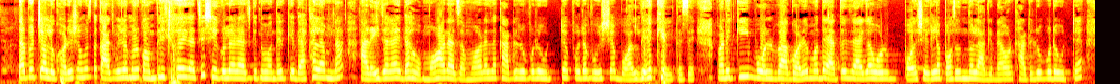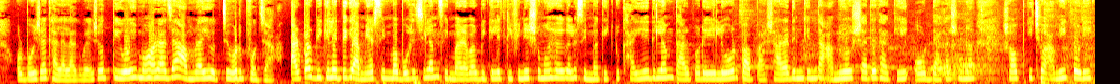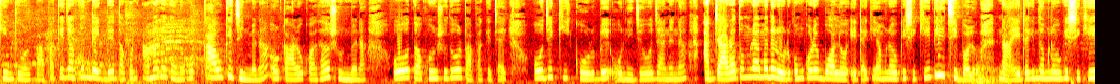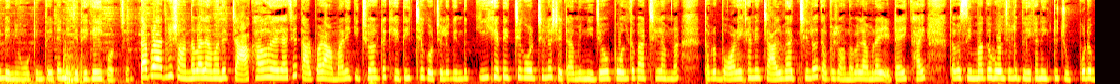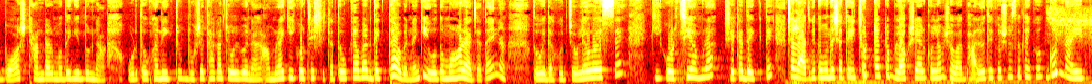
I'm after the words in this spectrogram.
চলো তারপর চলো, ঘরের সমস্ত কাজ বাজ আমার কমপ্লিট হয়ে গেছে, সেগুলো আর আজকে তোমাদেরকে দেখালাম না। আর এই জায়গায় দেখো, মহারাজা মহারাজা খাটের উপরে উঠটা পড়ে বসে বল দিয়ে খেলতেছে। মানে কি বলবা, ঘরের মধ্যে এত জায়গা, ওর সেগুলো পছন্দ লাগে না। ওর খাটের উপরে উঠতে ওর বসে খেলা লাগবে। সত্যি, ওই মহারাজা আমরাই হচ্ছে ওর প্রজা। তারপর বিকেলের দিকে আমি আর সিম্বা বসেছিলাম। সিম্বার আবার বিকেলের টিফিনের সময় হয়ে গেল। সিম্বাকে একটু খাইয়ে দিলাম। তারপরে এলো ওর পাপা। সারাদিন কিন্তু আমি ওর সাথে থাকি। ওর দেখাশোনা সব কিছু আমি করি, কিন্তু ওর পাপাকে যখন দেখবে, তখন আমাকে কেন? ও কাউকে চিনবে না, ও কারও কথাও শুনবে না। ও তখন শুধু ওর পাপাকে চাই ও যে কি করবে, ও নিজেও জানে না। আর যারা তোমরা আমাদের ওরকম করে বলো, এটা কি আমরা ওকে শিখিয়ে দিয়েছি বলো? না, এটা কিন্তু আমরা ওকে শিখিয়ে দিইনি, ও কিন্তু এটা নিজে থেকেই করছে। তারপর আজকে সন্ধ্যাবেলা আমাদের চা খাওয়া হয়ে গেছে, তারপর আমারই কিছু একটা খেতে ইচ্ছে করছিল, কিন্তু কি খেতে ইচ্ছে করছিল সেটা আমি নিজেও বলতে পারছিলাম না। তারপর বর এখানে চাল ভাজছিল, তারপর সন্ধ্যাবেলা আমরা এটাই খাই। তারপর সিম্বাকে বলছিল, তুই এখানে একটু চুপ করে বস, ঠান্ডার মধ্যে কিন্তু না। ওর তো ওখানে একটু বসে থাকা চলবে না, আমরা কি করছি সেটা তো ওকে আবার দেখতে হবে নাকি? ও তো মহারাজা, তাই না? তো ওই দেখো চলেও এসছে, কি করছি আমরা সেটা দেখতে। চলো আজকে তোমাদের সাথে এই ছোট্ট একটা ব্লগ শেয়ার করলাম, সবাই ভালো থেকো, সুস্থ থেকো গুড নাইট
